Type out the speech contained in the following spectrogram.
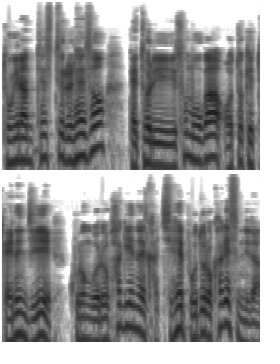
동일한 테스트를 해서 배터리 소모가 어떻게 되는지 그런 거를 확인을 같이 해 보도록 하겠습니다.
